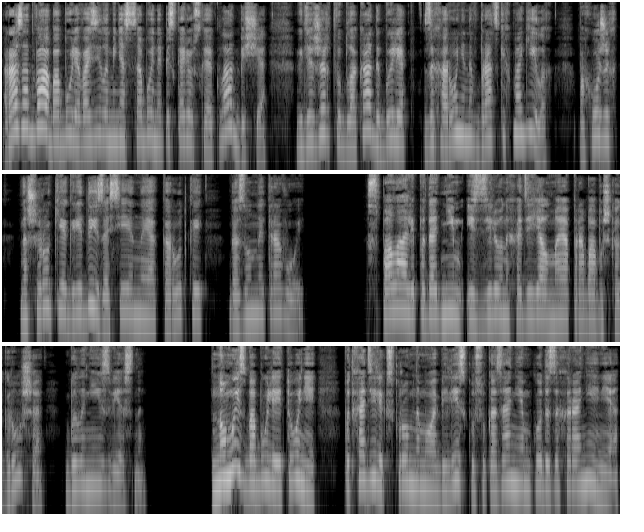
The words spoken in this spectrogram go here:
Раза два бабуля возила меня с собой на Пискаревское кладбище, где жертвы блокады были захоронены в братских могилах, похожих на широкие гряды, засеянные короткой газонной травой. Спала ли под одним из зеленых одеял моя прабабушка Груша, было неизвестно. Но мы с бабулей Тоней подходили к скромному обелиску с указанием года захоронения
